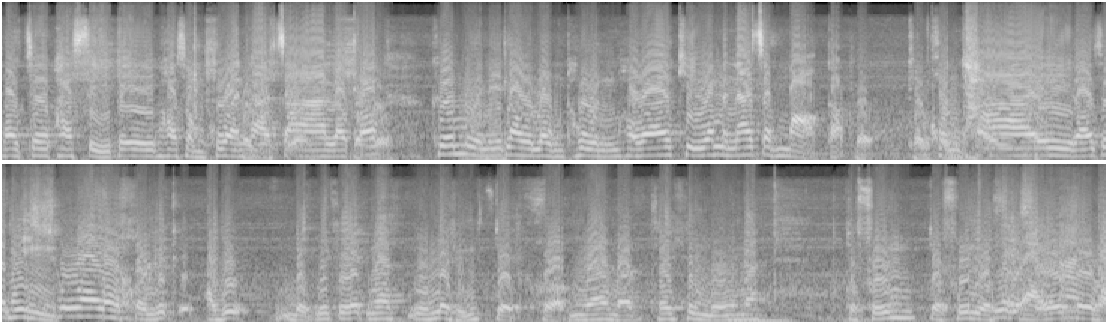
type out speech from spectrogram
เราเจอภาษีไปพอสมควรค่ะอาจารย์แล้วก็เครื่องมือนี้เราลงทุน เพราะว่าคิดว่ามันน่าจะเหมาะกับครับกับคนไทยเราจะได้ยิ่งช่วยถ้าคนเล็กอายุเด็กเล็กๆนะยังไม่ถึงเจ็ดขวบนะมาใช้เครื่องมือนะจะฟื้นจะฟื้นเร็วที่อายุได้ไว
